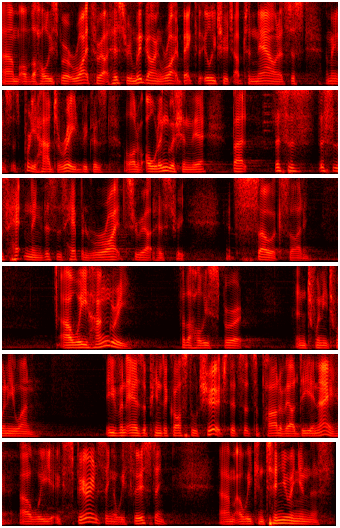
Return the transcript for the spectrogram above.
um, of the Holy Spirit right throughout history. And we're going right back to the early church up to now. And it's just, I mean, it's, it's pretty hard to read because a lot of old English in there. But this is, this is happening. This has happened right throughout history. It's so exciting. Are we hungry for the Holy Spirit in 2021? Even as a Pentecostal church, that's it's a part of our DNA. Are we experiencing? Are we thirsting? Um, are we continuing in this?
